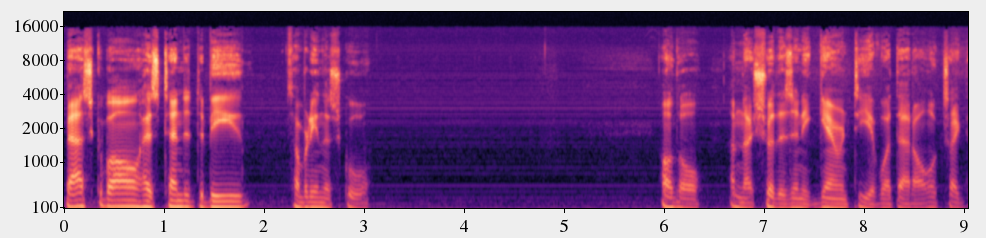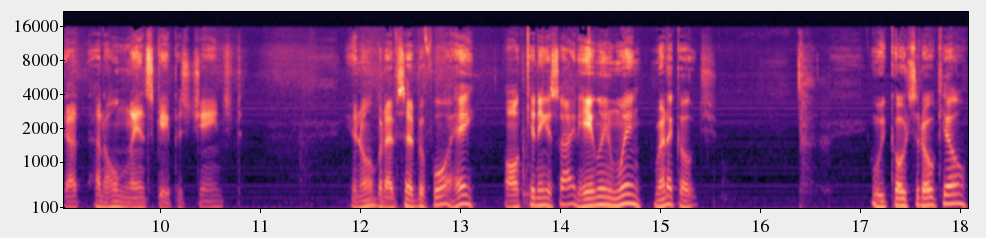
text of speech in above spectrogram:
basketball has tended to be somebody in the school. Although I'm not sure there's any guarantee of what that all looks like. That that whole landscape has changed. You know, but I've said before, hey, all kidding aside, Haley and Wing, rent a coach. We coached at Oak Hill.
